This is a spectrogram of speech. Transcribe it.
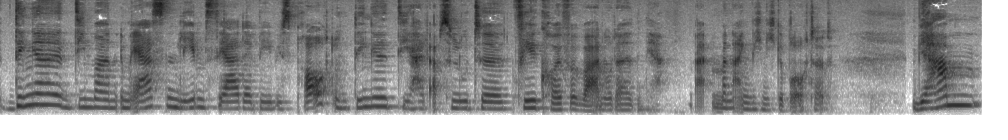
Dinge, die man im ersten Lebensjahr der Babys braucht und Dinge, die halt absolute Fehlkäufe waren oder ja, man eigentlich nicht gebraucht hat. Wir haben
